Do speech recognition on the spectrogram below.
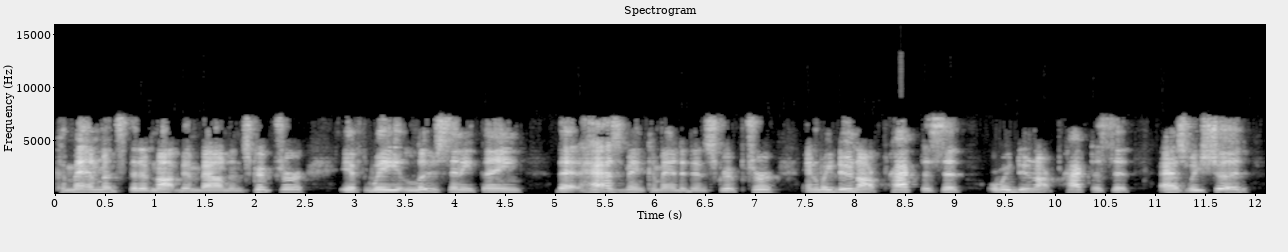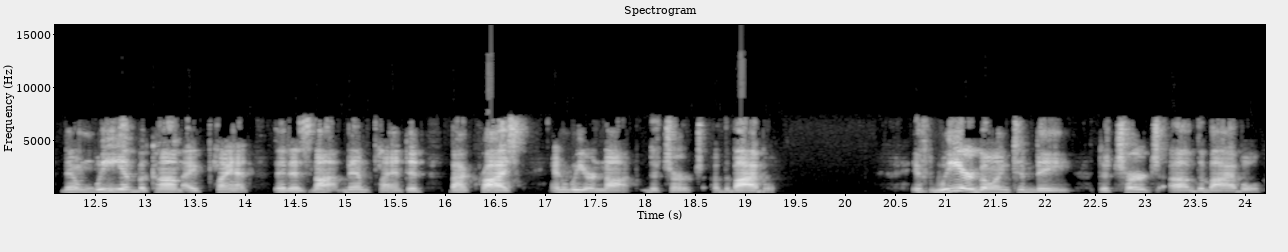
commandments that have not been bound in Scripture, if we loose anything that has been commanded in Scripture and we do not practice it or we do not practice it as we should, then we have become a plant that has not been planted by Christ and we are not the church of the Bible. If we are going to be the church of the Bible,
